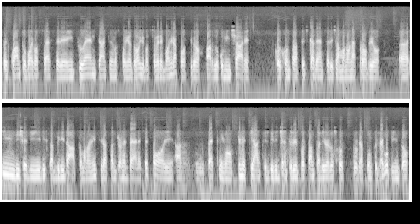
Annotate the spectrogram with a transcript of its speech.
per quanto poi possa essere influente anche nello spogliatoio, possa avere buoni rapporti, però farlo cominciare col contratto in scadenza diciamo, non è proprio eh, indice di, di, stabilità, insomma non inizi la stagione bene. Se poi al tecnico ti metti anche il dirigente più importante a livello sportivo che è appunto Diego Pinto,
